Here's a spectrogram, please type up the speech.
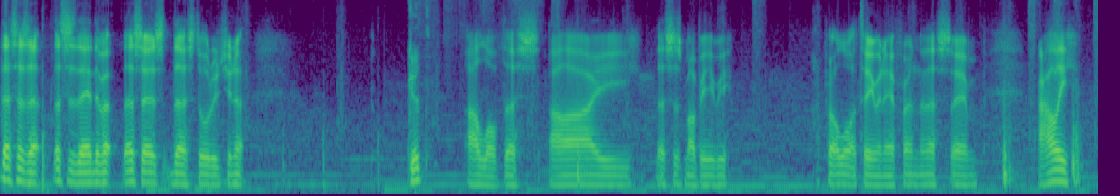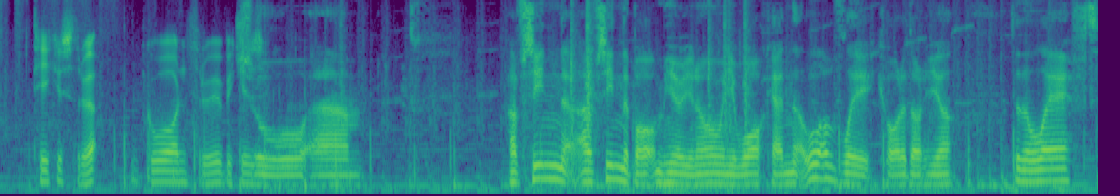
this is it. This is the end of it. This is the storage unit. Good. I love this. I this is my baby. I put a lot of time and effort into this. Um, Ali, take us through it. Go on through because So um, I've seen I've seen the bottom here. You know when you walk in, lovely corridor here. To the left,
